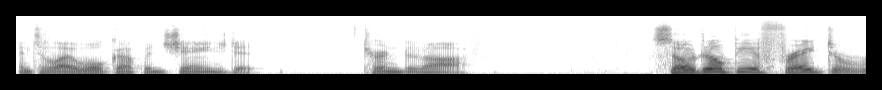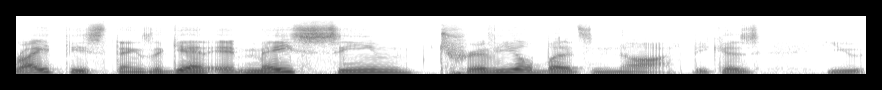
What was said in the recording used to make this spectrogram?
until I woke up and changed it, turned it off. So don't be afraid to write these things. Again, it may seem trivial, but it's not because you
